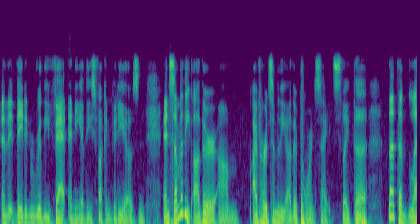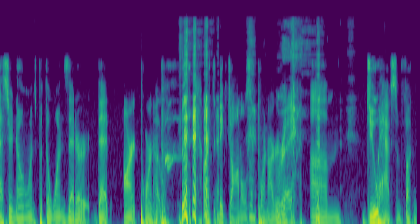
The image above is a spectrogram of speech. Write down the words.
and they, they didn't really vet any of these fucking videos and and some of the other um i've heard some of the other porn sites like the not the lesser known ones but the ones that are that aren't pornhub aren't the mcdonald's of pornography Right. um do have some fucking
